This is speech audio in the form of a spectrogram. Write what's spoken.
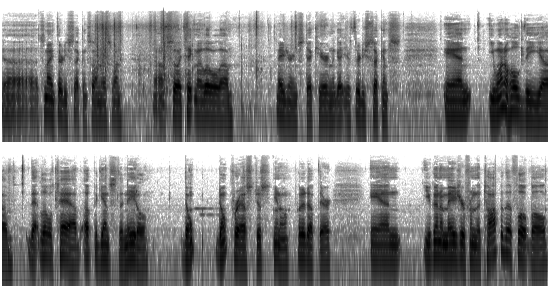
Uh, it's 930 seconds on this one. Uh, so I take my little um, measuring stick here and I got your 30 seconds. And you want to hold the uh, that little tab up against the needle. Don't don't press just you know put it up there. And you're going to measure from the top of the float bowl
